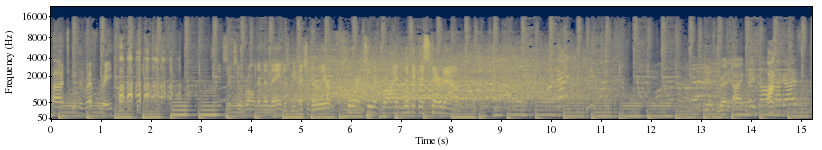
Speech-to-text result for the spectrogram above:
card to the referee. Six overall in MMA, and as we mentioned earlier, four and two in pride. Look at this stare down. Ready. All right, face off now, guys.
